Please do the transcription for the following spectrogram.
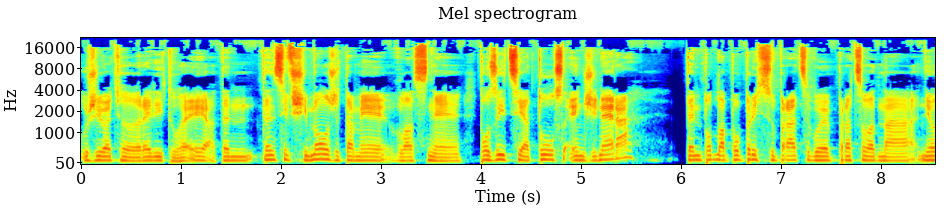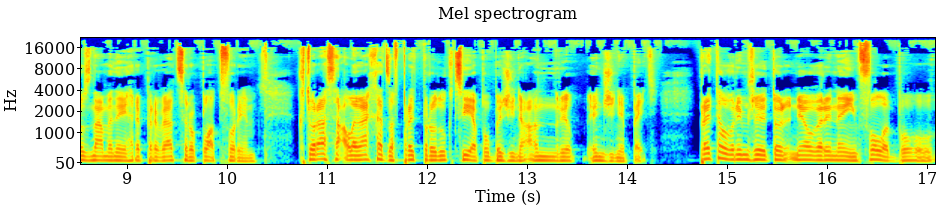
užívateľ Redditu, hej, a ten, ten si všimol, že tam je vlastne pozícia Tools Engineera, ten podľa poprisu práce bude pracovať na neoznámenej hre pre viacero platformiem, ktorá sa ale nachádza v predprodukcii a pobeží na Unreal Engine 5. Preto hovorím, že je to neoverené info, lebo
